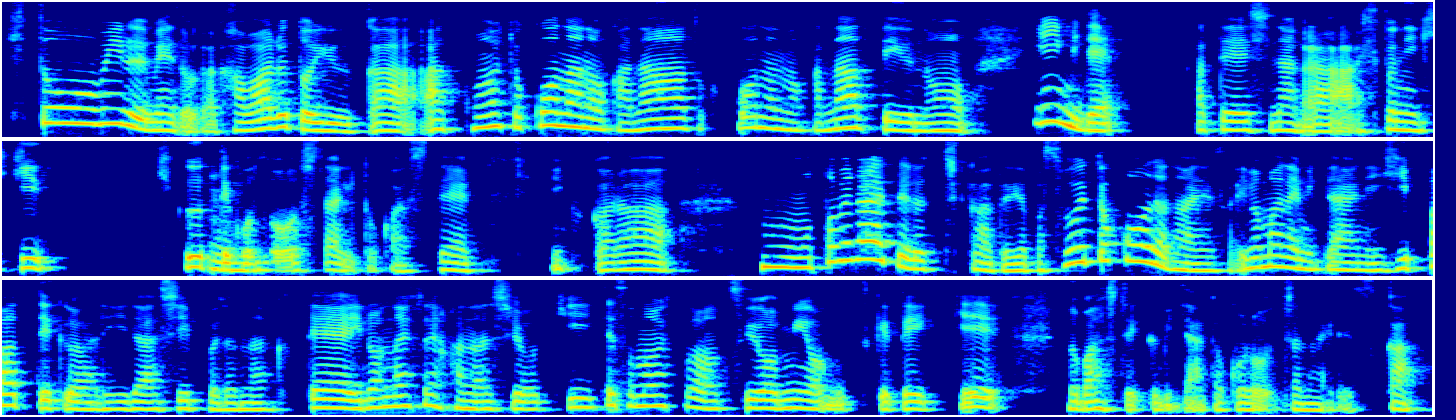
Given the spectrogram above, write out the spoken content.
人を見る目処が変わるというか、あ、この人こうなのかなとか、こうなのかなっていうのを、いい意味で仮定しながら人に聞き、聞くってことをしたりとかしていくから、うん、もう求められてる力ってやっぱそういうところじゃないですか。今までみたいに引っ張っていくようなリーダーシップじゃなくて、いろんな人に話を聞いて、その人の強みを見つけていって、伸ばしていくみたいなところじゃないですか。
